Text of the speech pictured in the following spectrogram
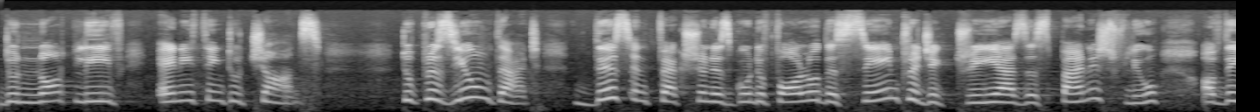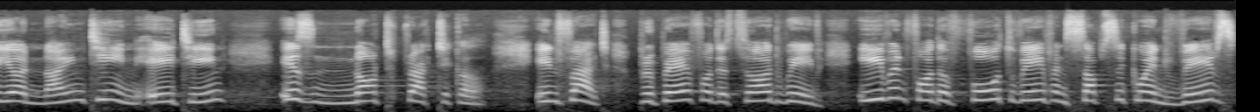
do not leave anything to chance to presume that this infection is going to follow the same trajectory as the Spanish flu of the year 1918 is not practical. In fact, prepare for the third wave, even for the fourth wave and subsequent waves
